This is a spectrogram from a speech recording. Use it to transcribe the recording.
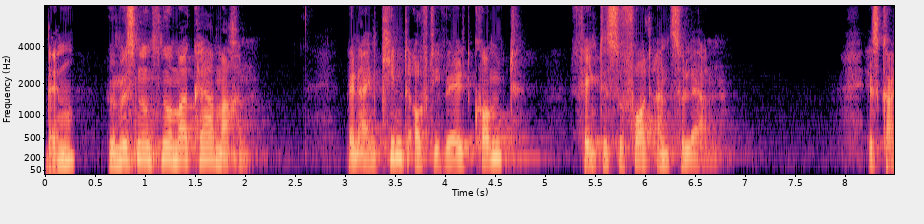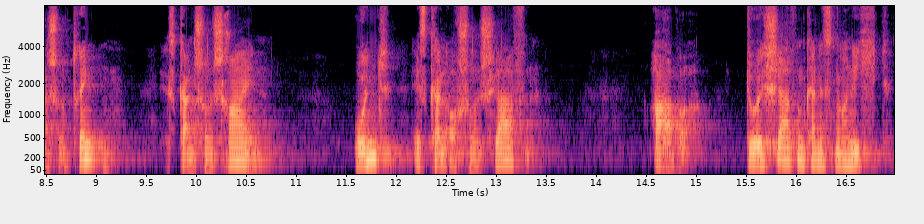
Denn wir müssen uns nur mal klar machen. Wenn ein Kind auf die Welt kommt, fängt es sofort an zu lernen. Es kann schon trinken, es kann schon schreien und es kann auch schon schlafen. Aber durchschlafen kann es noch nicht.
